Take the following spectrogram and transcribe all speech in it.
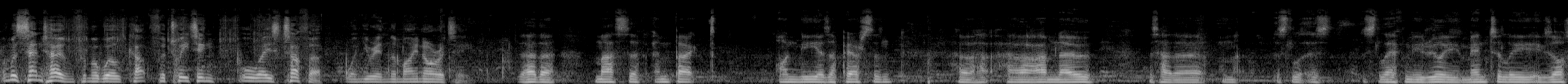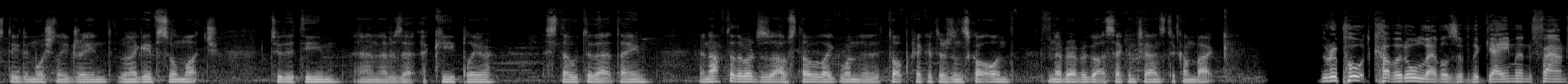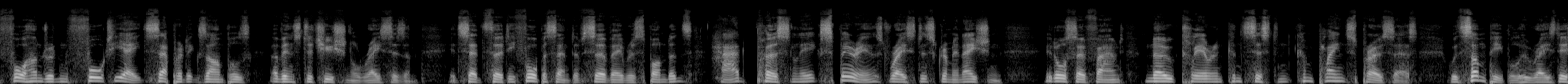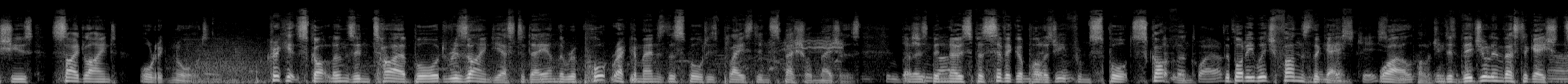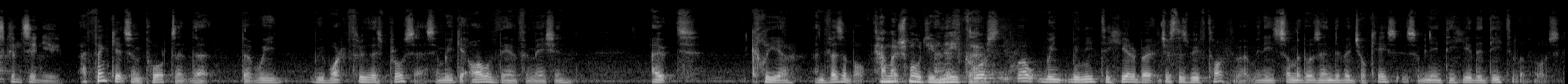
and was sent home from a World Cup for tweeting always tougher when you're in the minority. It had a massive impact on me as a person. How, how I am now has had a it's, it's, it's left me really mentally exhausted, emotionally drained. When I gave so much to the team, and I was a, a key player still to that time. And afterwards, I was still like one of the top cricketers in Scotland. I never ever got a second chance to come back. The report covered all levels of the game and found 448 separate examples of institutional racism. It said 34% of survey respondents had personally experienced race discrimination. It also found no clear and consistent complaints process, with some people who raised issues sidelined or ignored. Cricket Scotland's entire board resigned yesterday, and the report recommends the sport is placed in special measures. But there's been no specific apology from Sport Scotland, the body which funds the game, while individual investigations continue. I think it's important that, that we, we work through this process and we get all of the information out clear and visible. How much more do you and need? Of course, though? well, we, we need to hear about just as we've talked about. We need some of those individual cases. So we need to hear the detail of those.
